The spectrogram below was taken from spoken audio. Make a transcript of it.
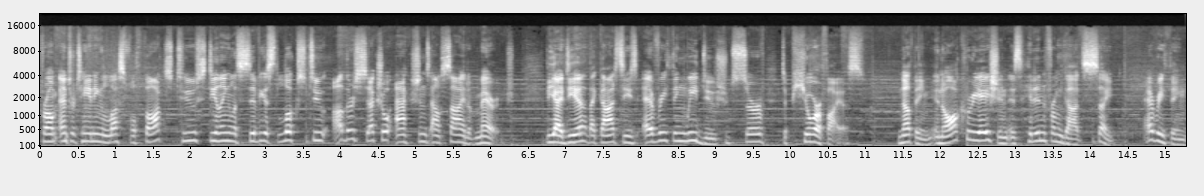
From entertaining lustful thoughts to stealing lascivious looks to other sexual actions outside of marriage. The idea that God sees everything we do should serve to purify us. Nothing in all creation is hidden from God's sight. Everything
